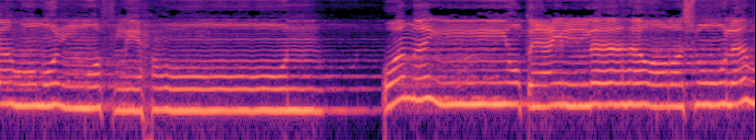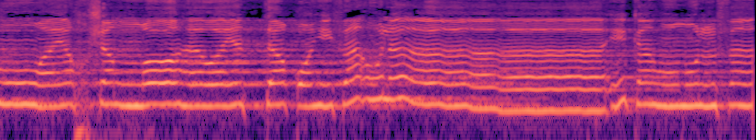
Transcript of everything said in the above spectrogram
هم المفلحون ومن يطع الله ورسوله ويخشى الله ويتقه فأولئك هم الفائزون.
